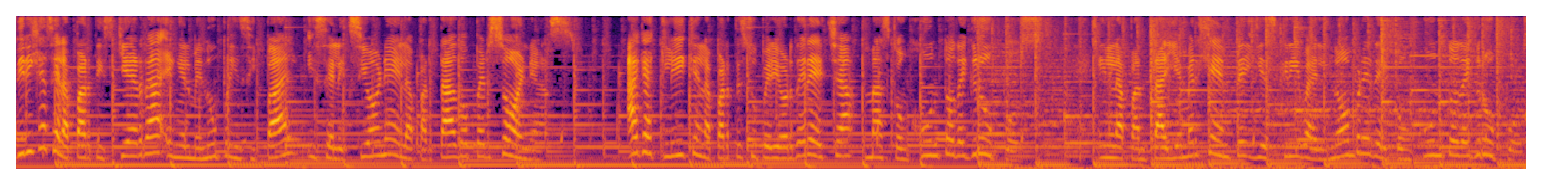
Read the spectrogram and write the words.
Diríjase a la parte izquierda en el menú principal y seleccione el apartado Personas haga clic en la parte superior derecha más conjunto de grupos en la pantalla emergente y escriba el nombre del conjunto de grupos.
